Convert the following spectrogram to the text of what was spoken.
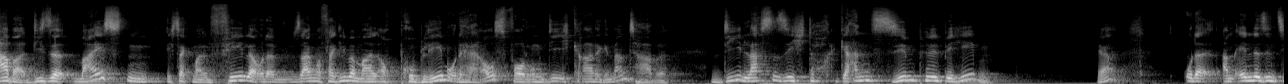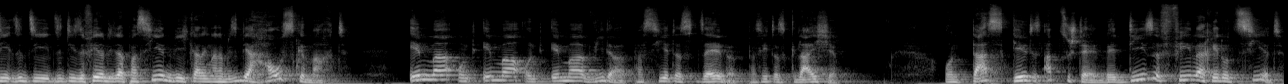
Aber diese meisten, ich sag mal, Fehler oder sagen wir vielleicht lieber mal auch Probleme oder Herausforderungen, die ich gerade genannt habe, die lassen sich doch ganz simpel beheben. Ja? oder am Ende sind, sie, sind, sie, sind diese Fehler, die da passieren, wie ich gerade genannt habe, die sind ja hausgemacht. Immer und immer und immer wieder passiert dasselbe, passiert das Gleiche. Und das gilt es abzustellen. Wer diese Fehler reduziert,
